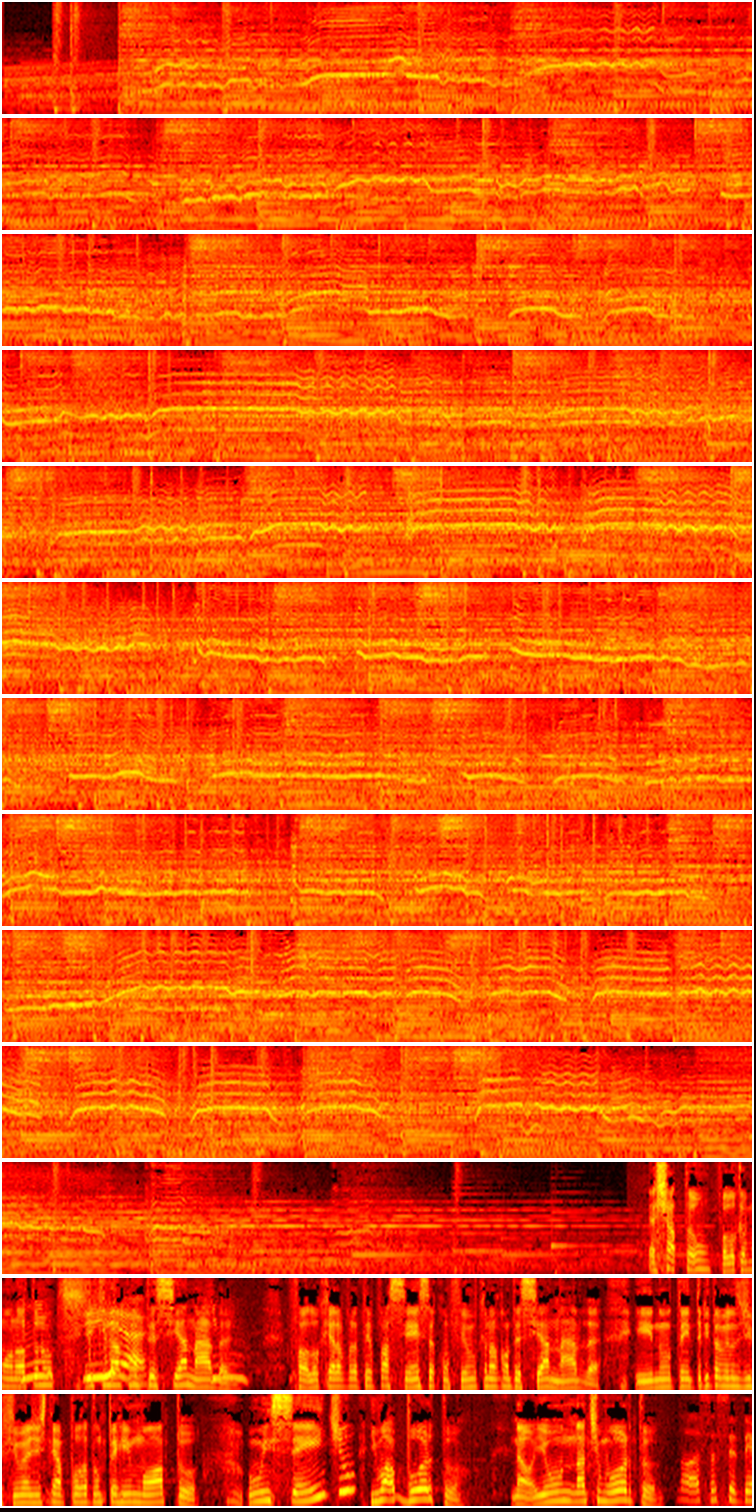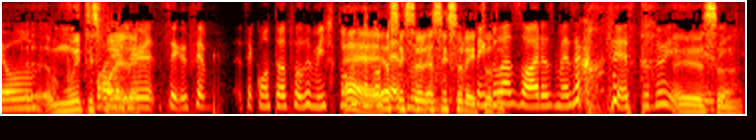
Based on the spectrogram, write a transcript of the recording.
É chatão, falou que é monótono e que não Mentira! acontecia nada. Que- Falou que era pra ter paciência com o filme que não acontecia nada. E não tem 30 minutos de filme, a gente tem a porra de um terremoto, um incêndio e um aborto. Não, e um natimorto. Nossa, você deu um Muito spoiler. Você, contou absolutamente tudo É, que eu censurei- eu filme. censurei Tem tudo. duas horas, mas acontece tudo isso. Isso.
